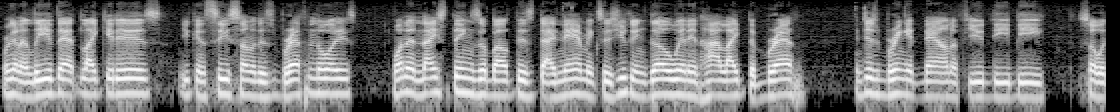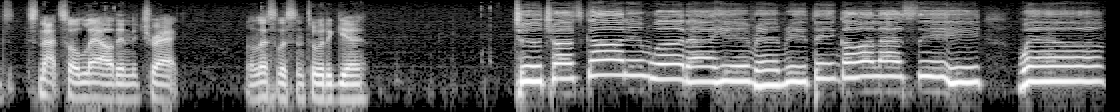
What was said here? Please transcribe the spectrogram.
We're gonna leave that like it is. You can see some of this breath noise. One of the nice things about this dynamics is you can go in and highlight the breath and just bring it down a few dB so it's, it's not so loud in the track. Now let's listen to it again. To trust God in what I hear and rethink all I see. Well,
